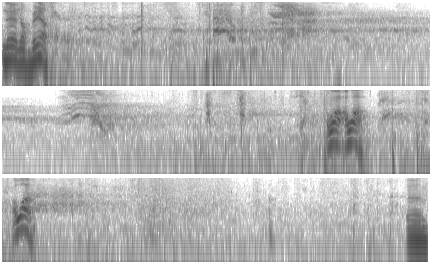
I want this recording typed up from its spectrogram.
Ne, noch mehr. Aua, aua. Aua. Ähm.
